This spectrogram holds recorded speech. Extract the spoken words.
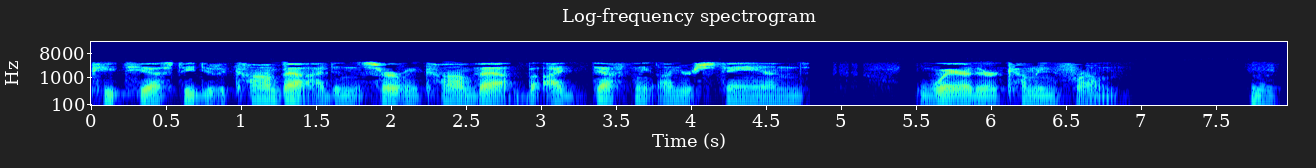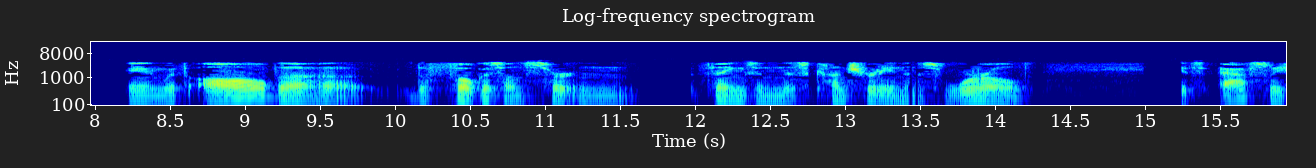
PTSD due to combat. I didn't serve in combat, but I definitely understand where they're coming from. Mm-hmm. And with all the the focus on certain things in this country and in this world, it's absolutely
